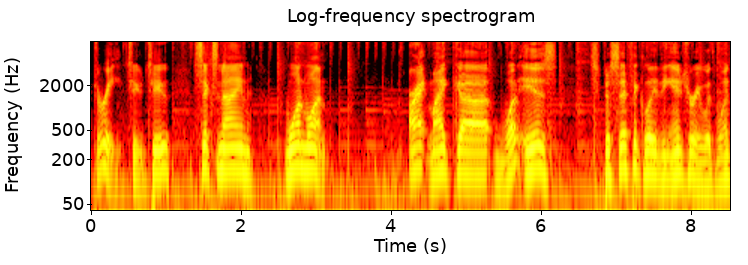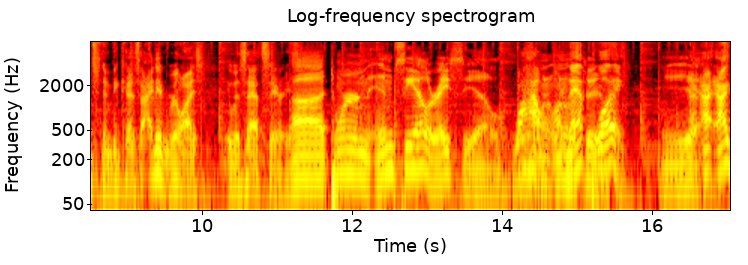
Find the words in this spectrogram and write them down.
322 6911. All right, Mike, uh, what is specifically the injury with Winston? Because I didn't realize it was that serious. Uh, torn MCL or ACL. wow, One- one on that play. Yeah. I, I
